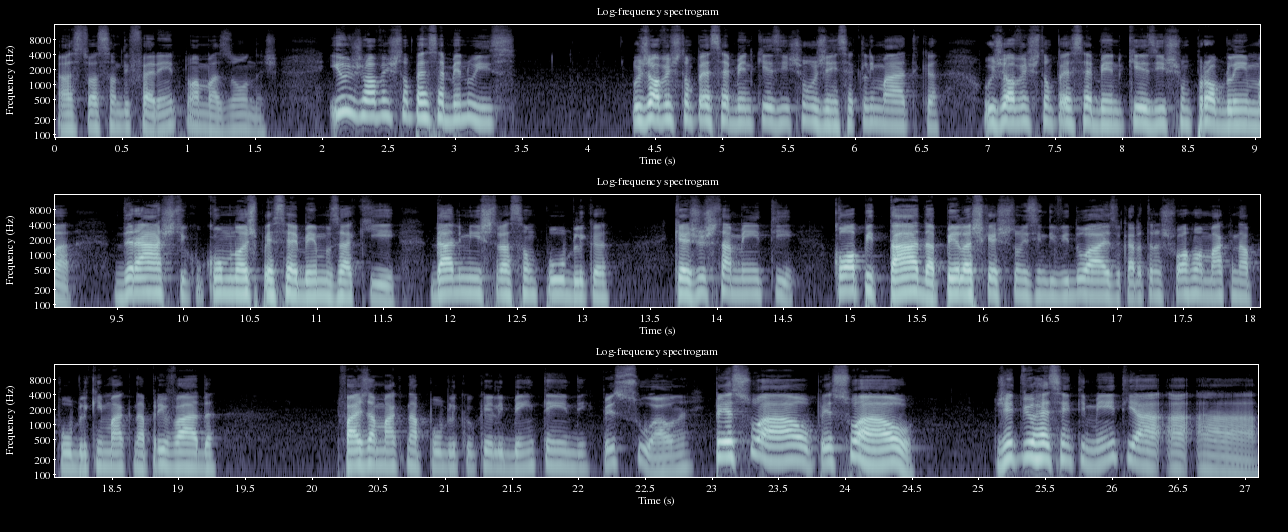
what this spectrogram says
é uma situação diferente no Amazonas. E os jovens estão percebendo isso. Os jovens estão percebendo que existe uma urgência climática. Os jovens estão percebendo que existe um problema drástico, como nós percebemos aqui, da administração pública, que é justamente cooptada pelas questões individuais. O cara transforma a máquina pública em máquina privada. Faz da máquina pública o que ele bem entende. Pessoal, né? Pessoal, pessoal. A gente viu recentemente a, a, a,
